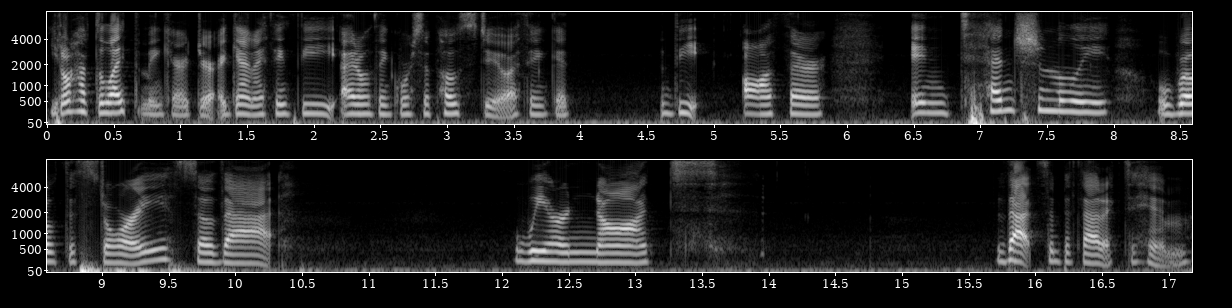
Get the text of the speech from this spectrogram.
You don't have to like the main character. Again, I think the I don't think we're supposed to. I think it the author intentionally wrote the story so that we are not that sympathetic to him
